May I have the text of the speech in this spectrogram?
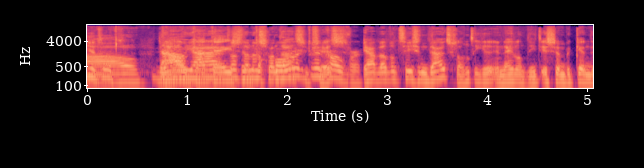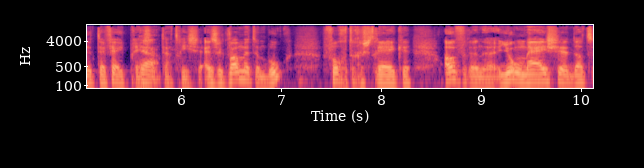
hier tot... Nou, daar ja, het was wel een schandaalsucces. over. Ja, wel, want ze is in Duitsland, hier in Nederland niet... is ze een bekende tv-presentatrice. En ze kwam met een boek, Vochtige Streken... over een eh, jong meisje dat...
